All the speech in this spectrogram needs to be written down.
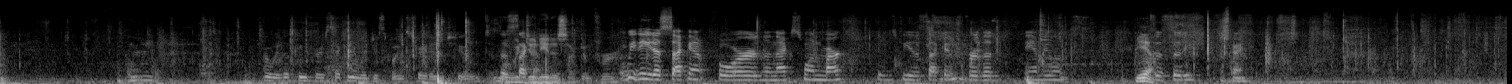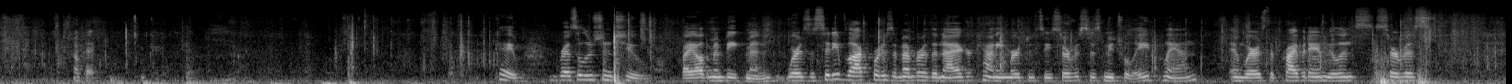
we looking for a second, or are we just going straight into? The Well, we do second. need a second for, We need a second for the next one. Mark, please be the second for the ambulance? Yeah. The city? Okay. Okay. Okay, Resolution 2 by Alderman Beakman. Whereas the City of Lockport is a member of the Niagara County Emergency Services Mutual Aid Plan, and whereas the private ambulance service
